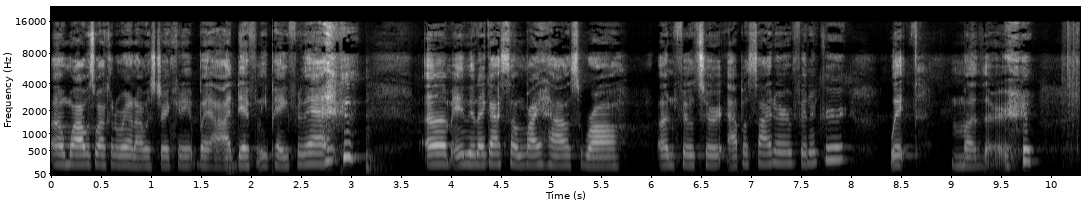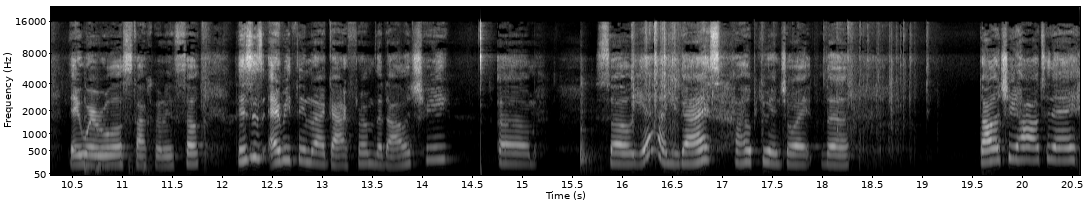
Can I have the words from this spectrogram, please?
Um, while I was walking around, I was drinking it, but I definitely paid for that. um, and then I got some White House raw unfiltered apple cider vinegar with mother. they were real stocked on it. So this is everything that I got from the Dollar Tree. Um, so yeah, you guys, I hope you enjoyed the Dollar Tree haul today.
